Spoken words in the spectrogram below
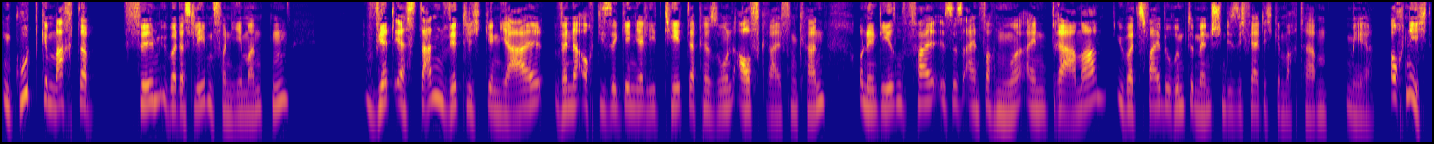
Ein gut gemachter Film über das Leben von jemandem wird erst dann wirklich genial, wenn er auch diese Genialität der Person aufgreifen kann. Und in diesem Fall ist es einfach nur ein Drama über zwei berühmte Menschen, die sich fertig gemacht haben. Mehr. Auch nicht.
